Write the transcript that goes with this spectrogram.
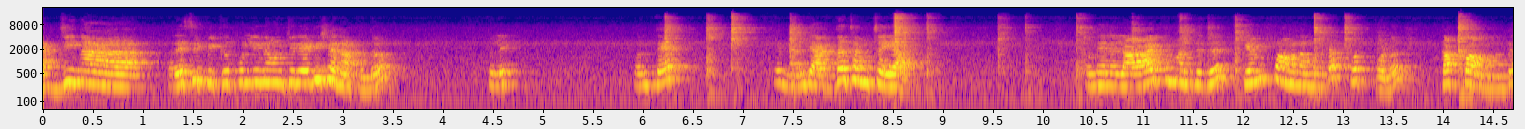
ಅಜ್ಜಿನ ರೆಸಿಪಿಗೆ ಪುಲ್ಲಿನ ಒಂಚೂರು ಎಡಿಷನ್ ಹಾಕೊಂಡು ತುಲೆ ಒಂತೆ. ನಂಗೆ ಅರ್ಧ ಚಮಚಯ ಒಂದೇನೆಲ್ಲ ಆಯ್ಕೆ ಮಾಡ್ತಿದ್ದು ಕೆಂಪು ಅವನ ಮುಟ್ಟ ಕೊತ್ಕೊಡು ಕಪ್ಪ ಒಂದು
